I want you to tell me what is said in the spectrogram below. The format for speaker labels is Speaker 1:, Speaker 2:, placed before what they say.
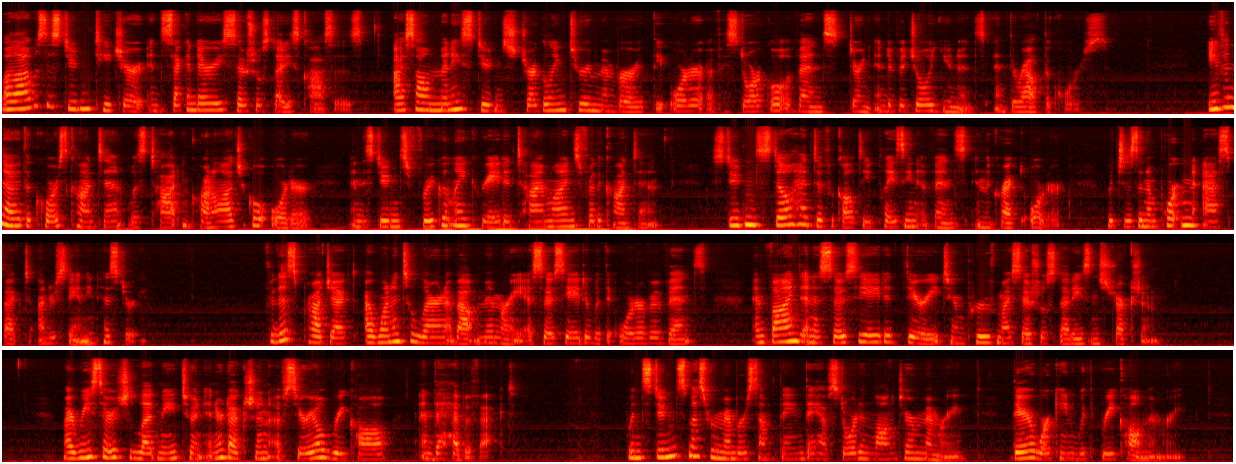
Speaker 1: While I was a student teacher in secondary social studies classes, I saw many students struggling to remember the order of historical events during individual units and throughout the course. Even though the course content was taught in chronological order and the students frequently created timelines for the content, students still had difficulty placing events in the correct order, which is an important aspect to understanding history. For this project, I wanted to learn about memory associated with the order of events and find an associated theory to improve my social studies instruction. My research led me to an introduction of serial recall and the Hebb effect. When students must remember something they have stored in long term memory, they are working with recall memory.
